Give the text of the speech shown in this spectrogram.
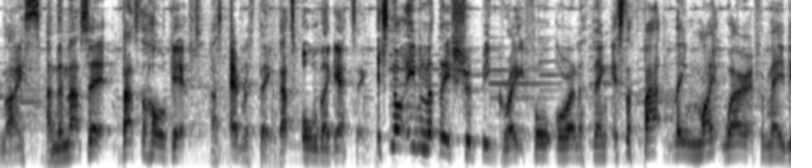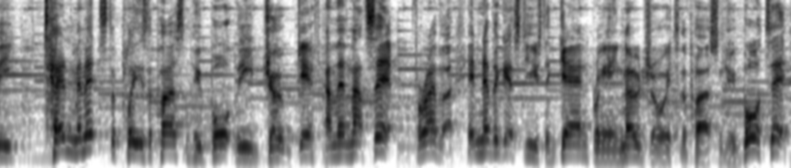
nice. And then that's it. That's the whole gift. That's everything. That's all they're getting. It's not even that they should be grateful or anything, it's the fact that they might wear it for maybe 10 minutes to please the person who bought the joke gift, and then that's it, forever. It never gets used again, bringing no joy to the person who bought it,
